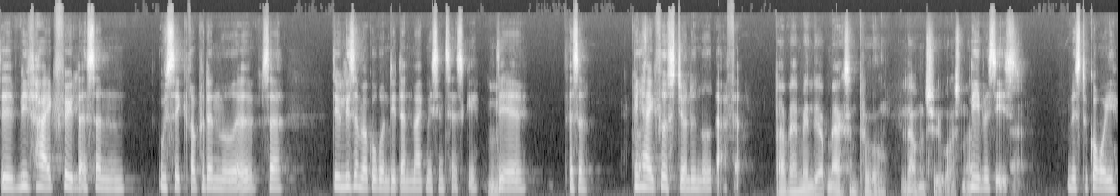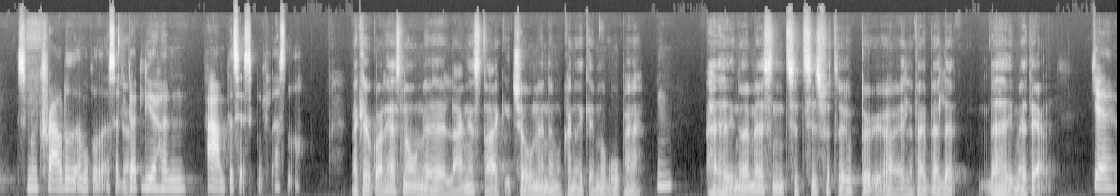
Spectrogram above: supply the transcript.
Det, vi har ikke følt os sådan usikre på den måde, øh, så det er jo ligesom at gå rundt i Danmark med sin taske. Mm. Det, altså, vi har ikke fået stjålet noget i hvert fald. Bare være almindelig opmærksom på lommetyv og sådan noget. Lige præcis. Ja. Hvis du går i sådan nogle crowded områder, så er det ja. godt lige at holde arm på tasken eller sådan noget. Man kan jo godt have sådan nogle øh, lange stræk i togene, når man kommer ned igennem Europa. Mm. Havde I noget med sådan til tidsfordrive bøger, eller hvad, hvad, hvad, havde I med der? Ja,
